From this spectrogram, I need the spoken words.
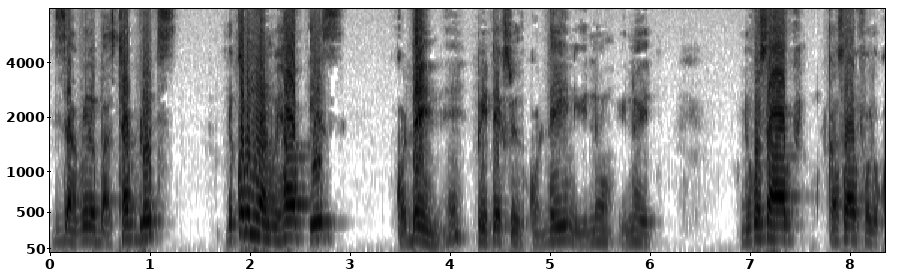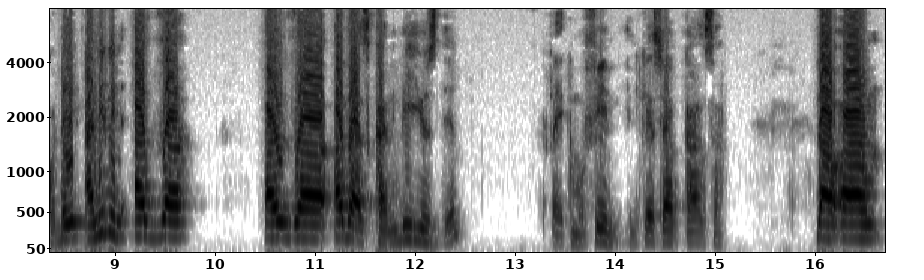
these available tablets. The common one we have is codeine. Eh? Pretext with codeine, you know, you know it. Because I have cancer follicle and even other other others can be used eh? like morphine in case you have cancer now um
